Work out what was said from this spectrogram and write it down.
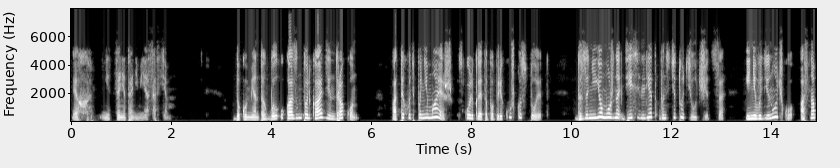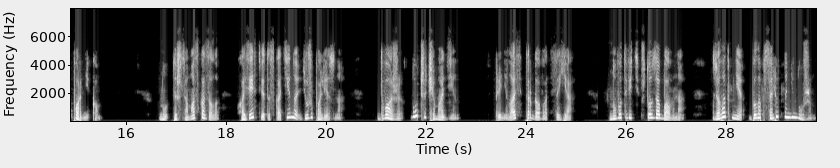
Эх, не ценят они меня совсем. В документах был указан только один дракон. А ты хоть понимаешь, сколько эта поприкушка стоит? Да за нее можно 10 лет в институте учиться – и не в одиночку, а с напарником. Ну, ты ж сама сказала, в хозяйстве эта скотина дюже полезна. Два же лучше, чем один. Принялась торговаться я. Но вот ведь что забавно. Джалат мне был абсолютно не нужен.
